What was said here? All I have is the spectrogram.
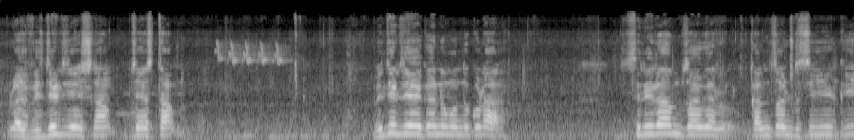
ఇప్పుడు అది విజిట్ చేసినాం చేస్తాం. విజిట్ చేయకనే ముందు కూడా శ్రీరామ్ సాగర్ కన్సల్ట్ సిఈకి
